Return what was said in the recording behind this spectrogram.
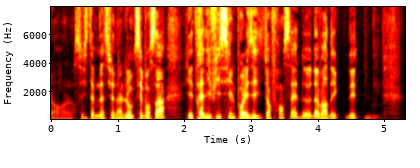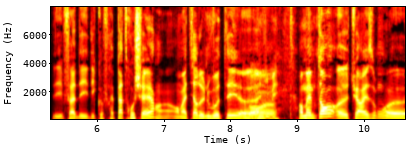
leur, leur système national. Donc c'est pour ça qu'il est très difficile pour les éditeurs français de- d'avoir des, des, des, enfin, des, des coffrets pas trop chers euh, en matière de nouveautés euh, Bon, animées. euh, En même temps, euh, tu as raison.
